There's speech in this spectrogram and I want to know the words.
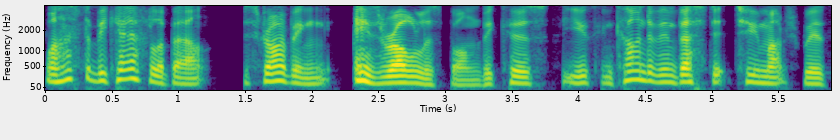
One has to be careful about describing his role as Bond because you can kind of invest it too much with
